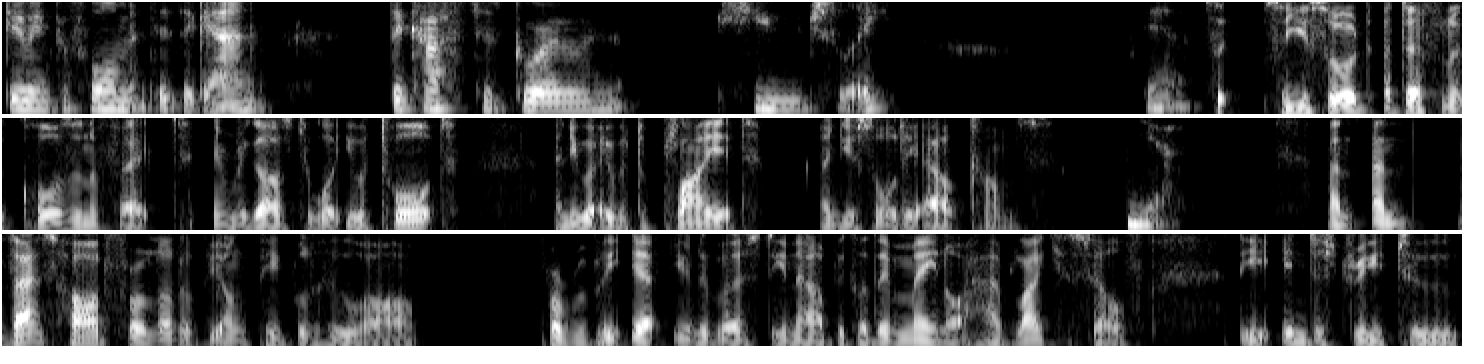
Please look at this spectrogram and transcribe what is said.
doing performances again, the cast has grown hugely. Yeah. So, so you saw a definite cause and effect in regards to what you were taught, and you were able to apply it, and you saw the outcomes. Yes and and that's hard for a lot of young people who are probably at university now because they may not have like yourself the industry to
